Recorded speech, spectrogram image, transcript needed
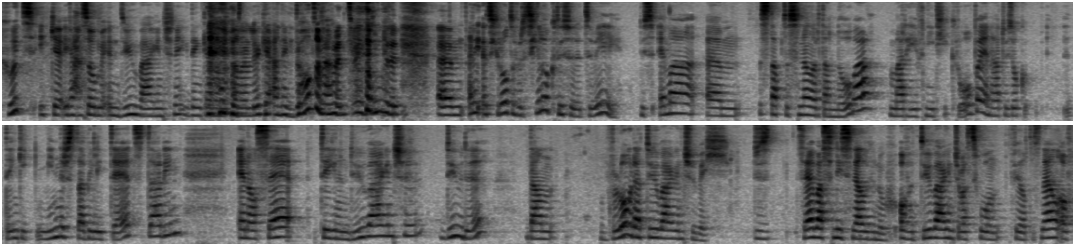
Goed, ik, eh, ja, zo met een duwwagentje. Ik denk aan een, aan een leuke anekdote van mijn twee kinderen. Allee, het grote verschil ook tussen de twee. Dus Emma ehm, stapte sneller dan Noah, maar heeft niet gekropen en had dus ook, denk ik, minder stabiliteit daarin. En als zij tegen een duwwagentje duwde, dan vloog dat duwwagentje weg. Dus zij was niet snel genoeg. Of het duwwagentje was gewoon veel te snel. Of,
